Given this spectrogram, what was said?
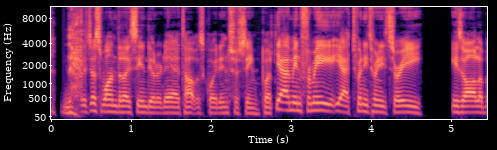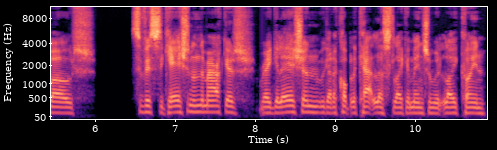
it's just one that I seen the other day I thought was quite interesting. But yeah, I mean, for me, yeah, 2023 is all about sophistication in the market, regulation. We got a couple of catalysts, like I mentioned with Litecoin,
